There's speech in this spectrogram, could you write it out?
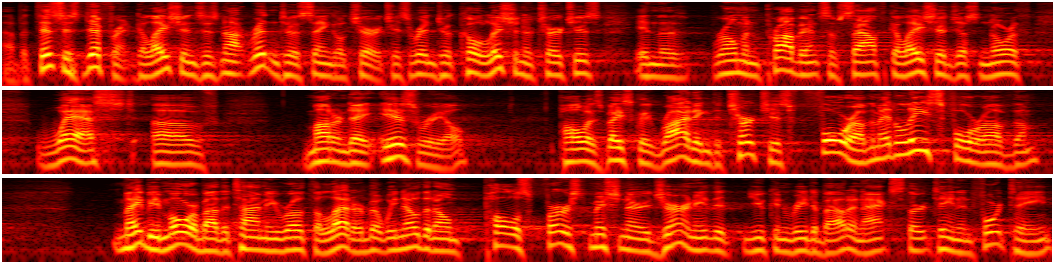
Uh, but this is different. Galatians is not written to a single church, it's written to a coalition of churches in the Roman province of South Galatia, just northwest of modern day Israel. Paul is basically writing to churches, four of them, at least four of them, maybe more by the time he wrote the letter, but we know that on Paul's first missionary journey that you can read about in Acts 13 and 14,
